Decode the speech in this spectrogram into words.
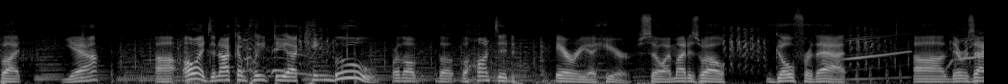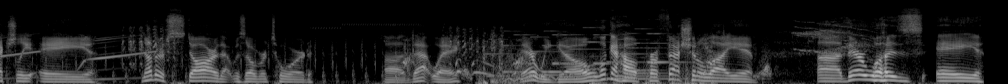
But, yeah. Uh, oh, I did not complete the uh, King Boo, or the, the, the haunted area here. So I might as well go for that. Uh, there was actually a another star that was over toward uh, that way. There we go. Look at how professional I am. Uh, there was a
